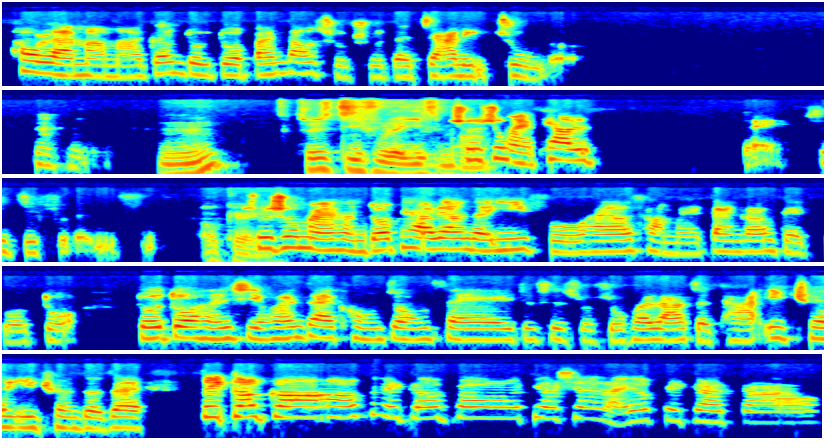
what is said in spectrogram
后来妈妈跟朵朵搬到叔叔的家里住了。嗯哼，嗯，这是继父的意思吗？叔叔买票，对，是继父的意思。Okay. 叔叔买很多漂亮的衣服，还有草莓蛋糕给朵朵。朵朵很喜欢在空中飞，就是叔叔会拉着它一圈一圈的在飞高高，飞高高，掉下来又飞高高，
